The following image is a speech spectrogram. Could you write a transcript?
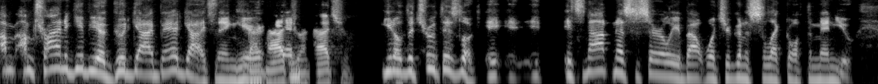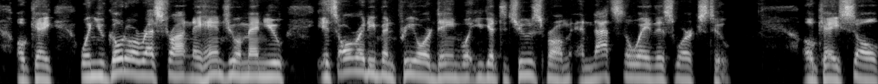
I'm I'm trying to give you a good guy, bad guy thing here. I got And, you. I got you. you know, the truth is, look, it, it, it- it's not necessarily about what you're going to select off the menu. Okay. When you go to a restaurant and they hand you a menu, it's already been preordained what you get to choose from. And that's the way this works too. Okay. So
